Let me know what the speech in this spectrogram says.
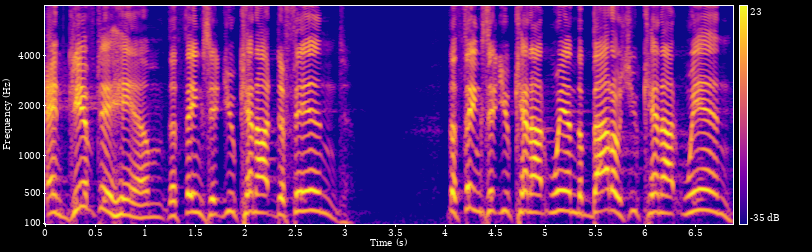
and give to Him the things that you cannot defend, the things that you cannot win, the battles you cannot win.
